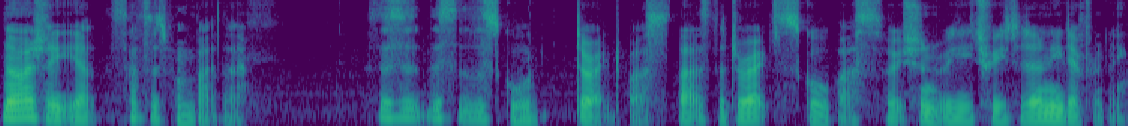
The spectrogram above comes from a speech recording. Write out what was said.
No, actually, yeah, let's have this one back there. This is this is the school direct bus. That's the direct school bus, so it shouldn't be treated any differently.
